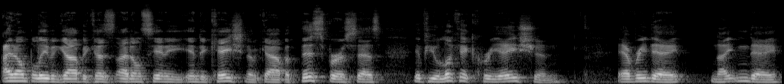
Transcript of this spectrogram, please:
I don't believe in God because I don't see any indication of God. But this verse says, if you look at creation every day, night and day,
